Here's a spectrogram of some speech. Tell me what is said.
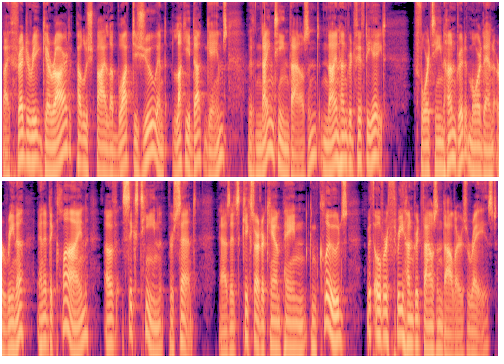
by Frederic Guérard, published by La Boîte de Jeux and Lucky Duck Games, with 19,958, 1,400 more than Arena, and a decline of 16%, as its Kickstarter campaign concludes with over $300,000 raised.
